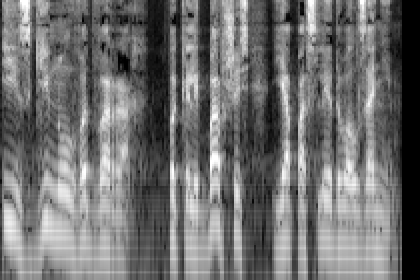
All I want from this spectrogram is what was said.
и сгинул во дворах. Поколебавшись, я последовал за ним.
